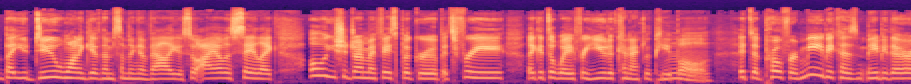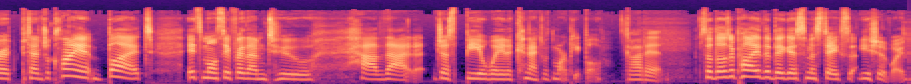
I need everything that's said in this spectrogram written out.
but you do want to give them something of value. So i always say like oh you should join my facebook group. It's free. Like it's a way for you to connect with people. Mm. It's a pro for me because maybe they're a potential client but it's mostly for them to have that just be a way to connect with more people. Got it. So those are probably the biggest mistakes you should avoid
